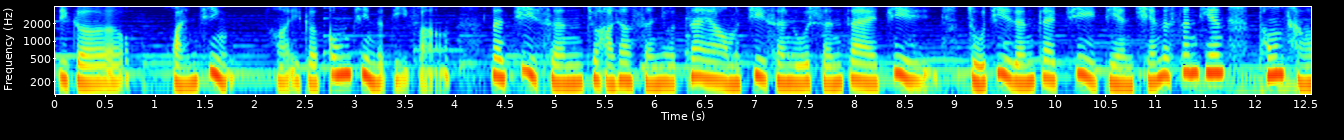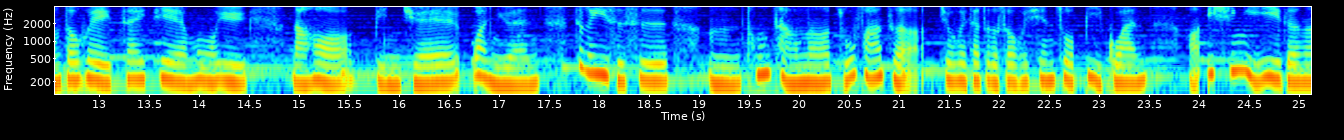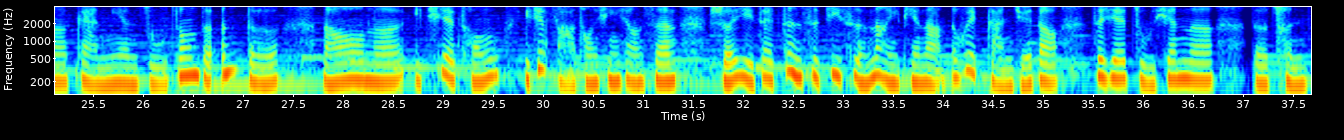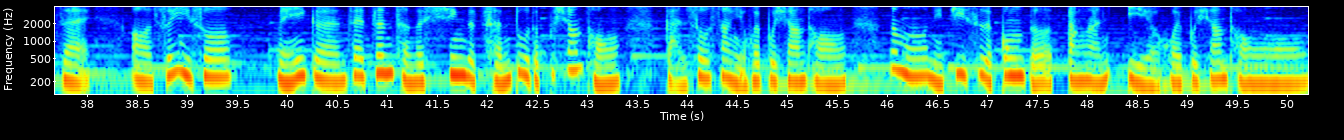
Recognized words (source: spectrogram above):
一个环境啊，一个恭敬的地方。那祭神就好像神有在啊，我们祭神如神在，祭祖祭人在祭典前的三天，通常都会斋戒沐浴，然后秉觉万缘。这个意思是，嗯，通常呢，主法者就会在这个时候会先做闭关。啊，一心一意的呢，感念祖宗的恩德，然后呢，一切从一切法从心相生，所以在正式祭祀的那一天啊，都会感觉到这些祖先呢的存在。啊，所以说每一个人在真诚的心的程度的不相同，感受上也会不相同，那么你祭祀的功德当然也会不相同哦。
